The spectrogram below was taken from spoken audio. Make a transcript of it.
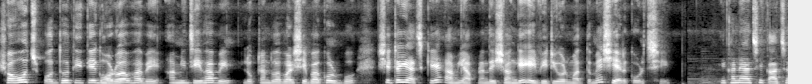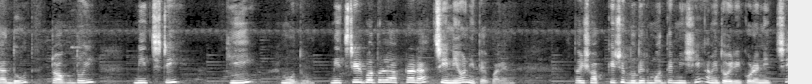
সহজ পদ্ধতিতে ঘরোয়াভাবে আমি যেভাবে লোকনাথ বাবার সেবা করব, সেটাই আজকে আমি আপনাদের সঙ্গে এই ভিডিওর মাধ্যমে শেয়ার করছি। এখানে আছে কাঁচা দুধ, টক দই, মিষ্টি, ঘি, মধু। মিষ্টির বদলে আপনারা চিনিও নিতে পারেন। তো এই সব কিছু দুধের মধ্যে মিশিয়ে আমি তৈরি করে নিচ্ছি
